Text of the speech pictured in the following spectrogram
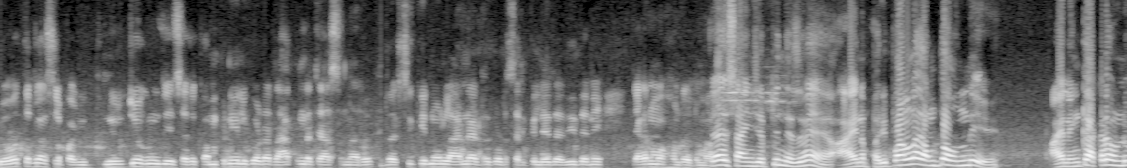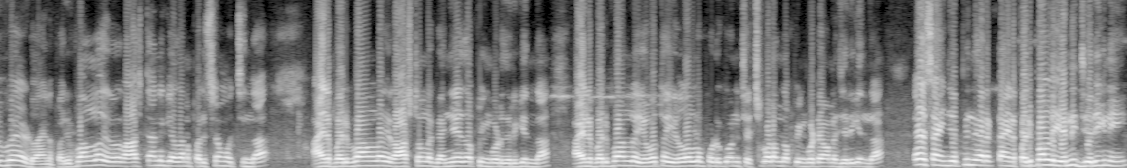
యువతను అసలు నిరుద్యోగం చేశారు కంపెనీలు కూడా రాకుండా చేస్తున్నారు. డ్రగ్స్కి ల్యాండ్ ఆర్డర్ కూడా సరిగ్గా లేదు అది ఇదని జగన్మోహన్ రెడ్డి ఆయన చెప్పింది నిజమే. ఆయన పరిపాలన అంతా ఉంది. ఆయన ఇంకా అక్కడే ఉండిపోయాడు. ఆయన పరిపాలనలో రాష్ట్రానికి ఏదైనా పరిశ్రమ వచ్చిందా? ఆయన పరిపాలనలో ఈ రాష్ట్రంలో గంజాయి తప్ప ఇంకోటి జరిగిందా? ఆయన పరిపాలనలో యువత ఇళ్ళలో పడుకొని చచ్చిపోవడం తప్ప ఇంకోటి ఏమైనా జరిగిందా? ఎస్ ఆయన చెప్పింది కరెక్ట్. ఆయన పరిపాలనలో ఇవన్నీ జరిగినాయి.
